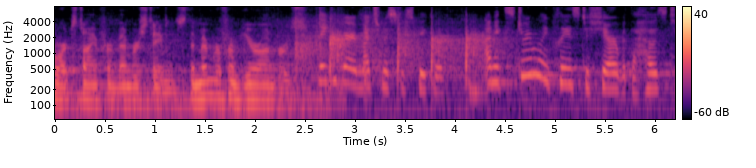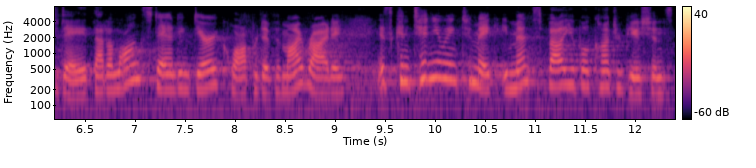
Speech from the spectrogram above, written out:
It's time for member statements. The member from Huron-Bruce. Thank you very much, Mr. Speaker. I'm extremely pleased to share with the House today that a long-standing dairy cooperative in my riding is continuing to make immense valuable contributions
